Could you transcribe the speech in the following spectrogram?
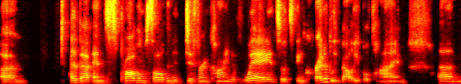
um, about and problem solve in a different kind of way. And so it's incredibly valuable time. Um,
